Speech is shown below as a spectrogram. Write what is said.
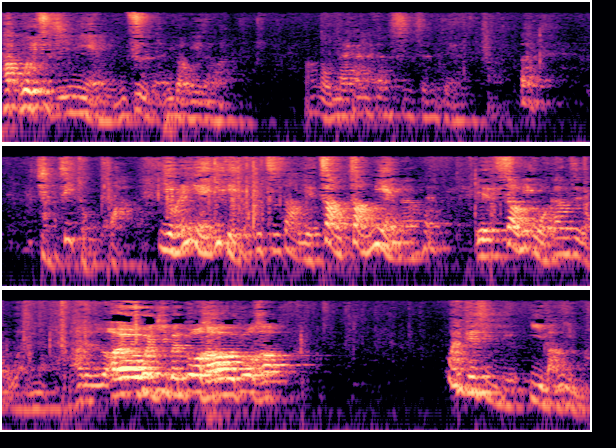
他不会自己念名字的，你懂我意思吗？啊，我们来看看他的师生这样，讲这种话，有人也一点都不知道，也照照念呢，也照念我刚刚这种文呢，然后就是说，哎，会基本多好多好，完全是以以盲隐盲。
